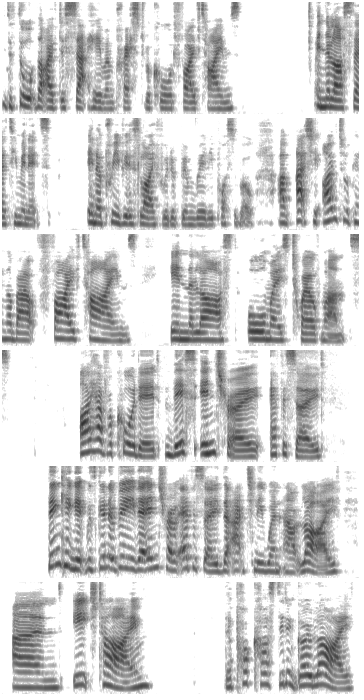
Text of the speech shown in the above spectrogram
the thought that I've just sat here and pressed record 5 times in the last 30 minutes in a previous life would have been really possible. Um actually I'm talking about 5 times in the last almost 12 months. I have recorded this intro episode thinking it was going to be the intro episode that actually went out live. And each time the podcast didn't go live.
